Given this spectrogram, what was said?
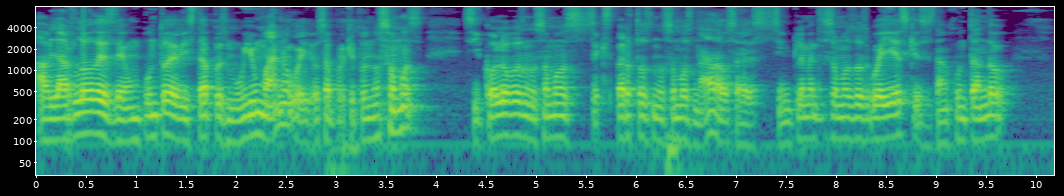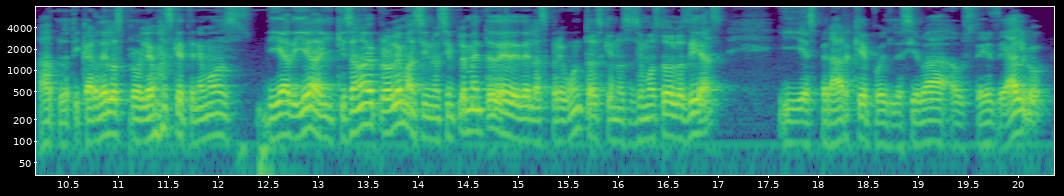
Hablarlo desde un punto de vista, pues, muy humano, güey. O sea, porque pues no somos psicólogos, no somos expertos, no somos nada. O sea, simplemente somos dos güeyes que se están juntando a platicar de los problemas que tenemos día a día y quizá no de problemas, sino simplemente de, de, las preguntas que nos hacemos todos los días y esperar que pues les sirva a ustedes de algo.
